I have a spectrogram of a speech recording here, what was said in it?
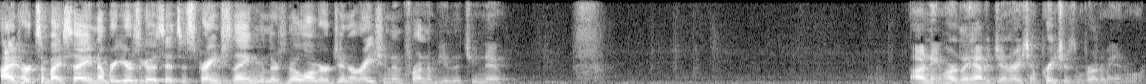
I had heard somebody say a number of years ago, said it's a strange thing when there's no longer a generation in front of you that you knew. I don't even hardly have a generation of preachers in front of me anymore.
